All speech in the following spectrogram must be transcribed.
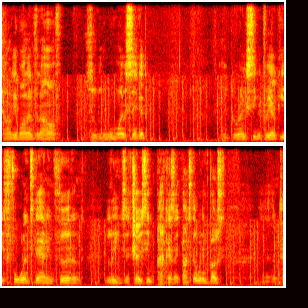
Mentalia by length and a half. To Lawn Wave second. And Grey Signatory Oki is lengths down in third and leads the chasing pack as they pass the winning post. And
